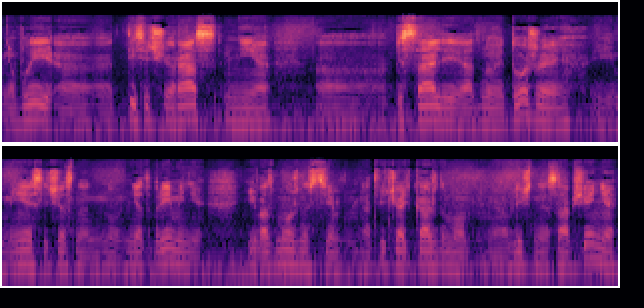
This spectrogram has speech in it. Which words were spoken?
вы тысячи раз не писали одно и то же, и мне, если честно, ну, нет времени и возможности отвечать каждому а, в личное сообщение,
